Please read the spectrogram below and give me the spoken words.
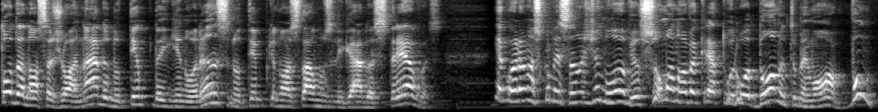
toda a nossa jornada no tempo da ignorância, no tempo que nós estávamos ligados às trevas. E agora nós começamos de novo. Eu sou uma nova criatura. O odômetro, meu irmão, ó, bum,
